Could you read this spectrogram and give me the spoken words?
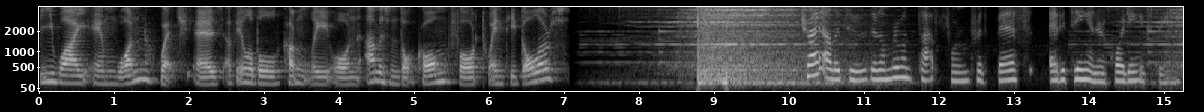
BYM1, which is available currently on Amazon.com for $20. Try Alitu, the number one platform for the best editing and recording experience.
